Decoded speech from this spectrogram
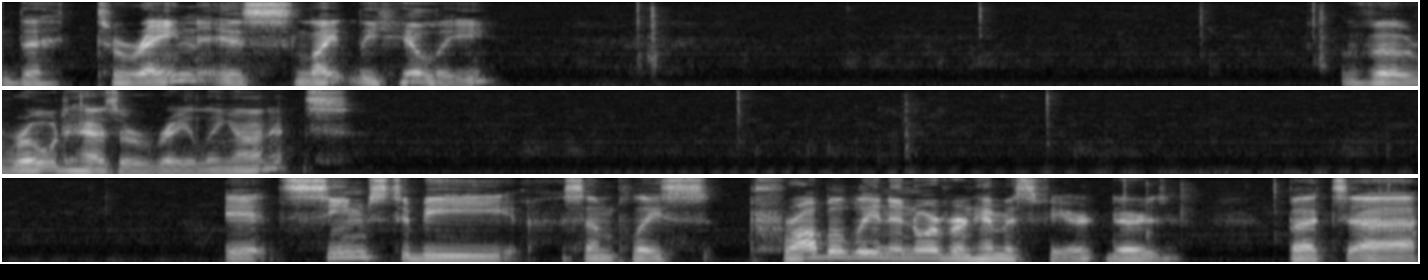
the terrain is slightly hilly. The road has a railing on it. It seems to be someplace probably in the northern hemisphere. There's, but uh,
